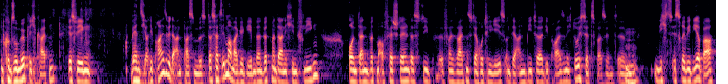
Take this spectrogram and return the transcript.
und Konsummöglichkeiten. Deswegen werden sich auch die Preise wieder anpassen müssen. Das hat es immer mal gegeben. Dann wird man da nicht hinfliegen. Und dann wird man auch feststellen, dass die äh, seitens der Hoteliers und der Anbieter die Preise nicht durchsetzbar sind. Ähm, mhm. Nichts ist revidierbar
